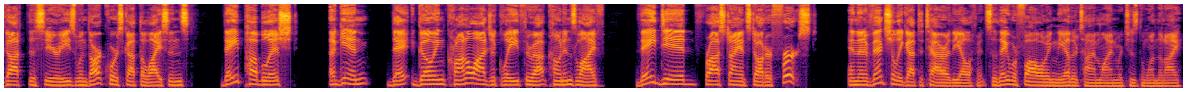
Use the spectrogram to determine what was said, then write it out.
got the series, when Dark Horse got the license, they published again, they going chronologically throughout Conan's life. They did Frost Giant's daughter first, and then eventually got to Tower of the Elephant. So they were following the other timeline, which is the one that I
